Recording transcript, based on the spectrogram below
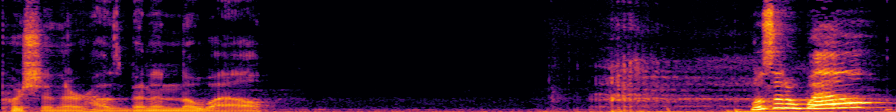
pushing her husband in the well. Was it a well?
